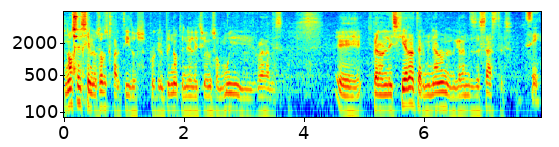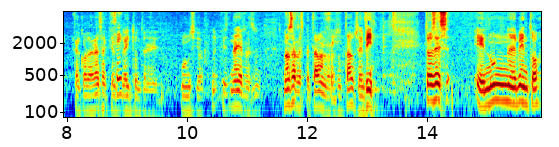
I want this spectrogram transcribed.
no sé si en los otros partidos, porque el PRI no tenía elecciones o muy rara vez, eh, pero en la izquierda terminaron en grandes desastres. Sí. ¿Te acordarás aquel Sí. pleito entre unos y otros? Nadie res- no se respetaban los resultados, en fin. Entonces, en un evento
